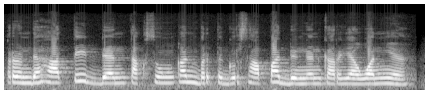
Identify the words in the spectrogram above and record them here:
rendah hati, dan tak sungkan bertegur sapa dengan karyawannya.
